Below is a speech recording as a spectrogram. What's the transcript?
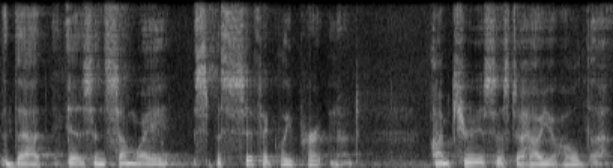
that is in some way specifically pertinent. I'm curious as to how you hold that.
